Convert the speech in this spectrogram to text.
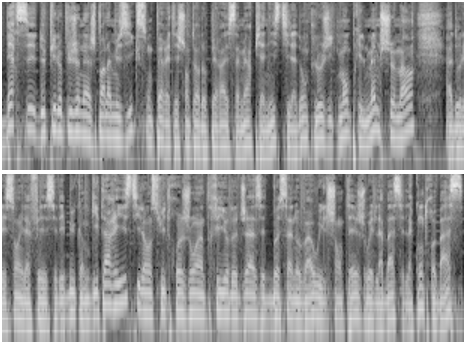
Bercé depuis le plus jeune âge par la musique, son père était chanteur d'opéra et sa mère pianiste. Il a donc logiquement pris le même chemin. Adolescent, il a fait ses débuts comme guitariste. Il a ensuite rejoint un trio de jazz et de bossa nova où il chantait, jouait de la basse et de la contrebasse.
